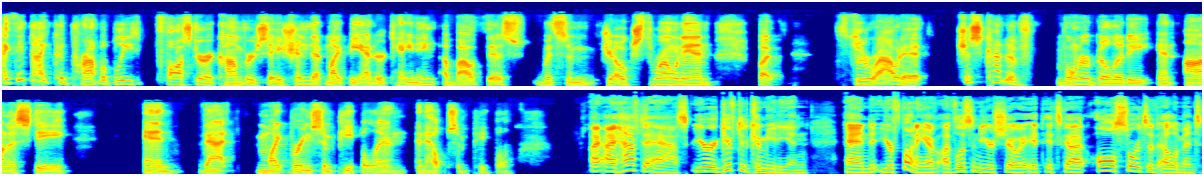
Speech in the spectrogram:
I think I could probably foster a conversation that might be entertaining about this with some jokes thrown in. But throughout it, just kind of vulnerability and honesty. And that might bring some people in and help some people. I, I, have to ask you're a gifted comedian and you're funny. I've, I've listened to your show, it, it's got all sorts of elements.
